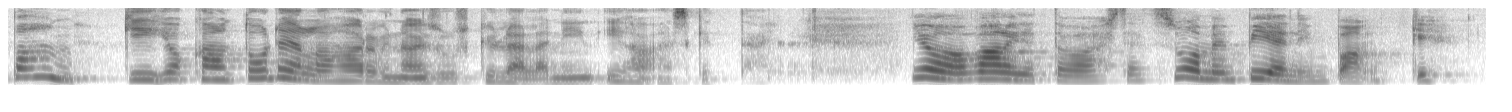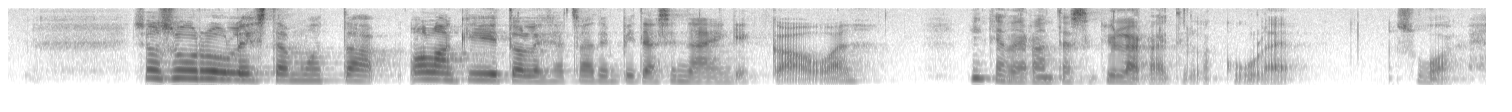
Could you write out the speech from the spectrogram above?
pankki, joka on todella harvinaisuus kylällä niin ihan äskettäin. Joo, valitettavasti. Suomen pienin pankki. Se on surullista, mutta ollaan kiitollisia, että saatiin pitää se näinkin kauan. Minkä verran tässä kyläraitilla kuulee suomea?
